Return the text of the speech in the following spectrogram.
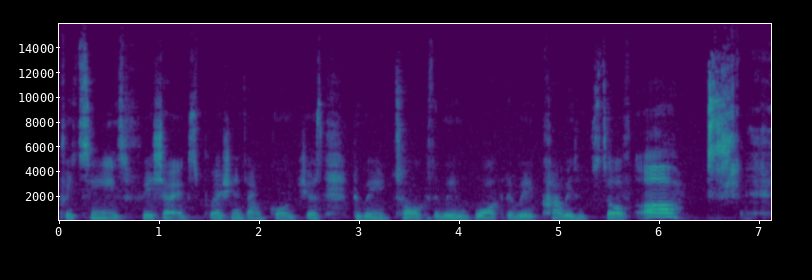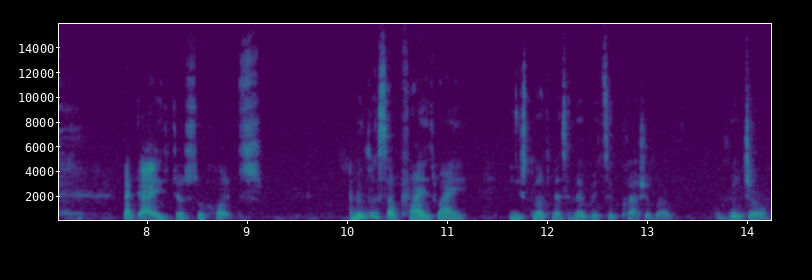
pretty, his facial expressions are gorgeous. The way he talks, the way he walks, the way he carries himself. Oh that guy is just so hot. I'm even surprised why he's not my celebrity crush over Virgil.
